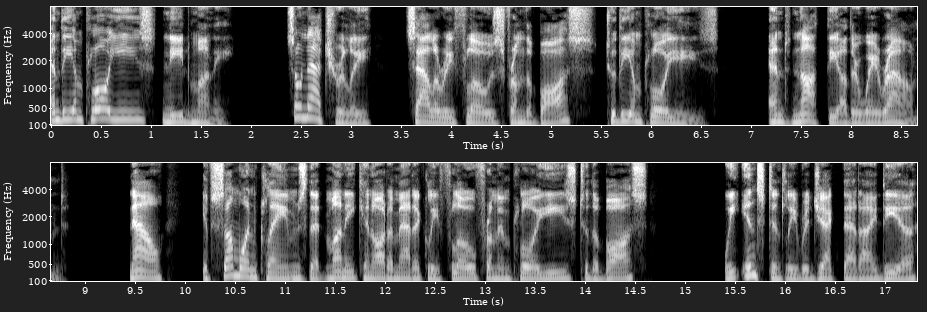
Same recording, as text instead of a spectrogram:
and the employees need money. So naturally, salary flows from the boss to the employees, and not the other way round. Now, if someone claims that money can automatically flow from employees to the boss, we instantly reject that idea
